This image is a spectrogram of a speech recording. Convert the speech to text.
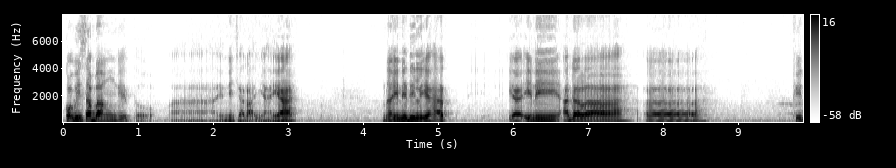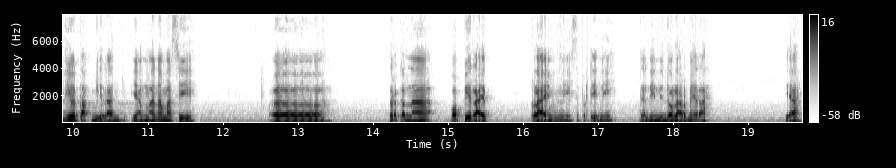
kok bisa bang gitu? Nah, ini caranya ya. Nah ini dilihat, ya ini adalah uh, video takbiran yang mana masih uh, terkena copyright claim nih seperti ini dan ini dolar merah ya.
